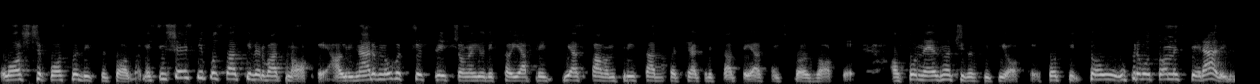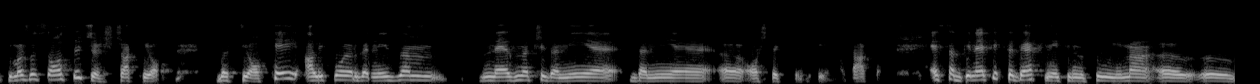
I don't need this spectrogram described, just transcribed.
loše posledice toga. Mislim, šest i po sati je verovatno ok, ali naravno uvek čuješ priča ono ljudi kao ja, pri, ja spavam 3 sata, 4 sata, ja sam skroz ok. Ali to ne znači da si ti ok. To, ti, to upravo tome se radi, da ti možda se osjećaš čak i da si ok, ali tvoj organizam ne znači da nije, da nije uh, oštećen tim, tako. E sad, genetika definitivno tu ima, uh, uh,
